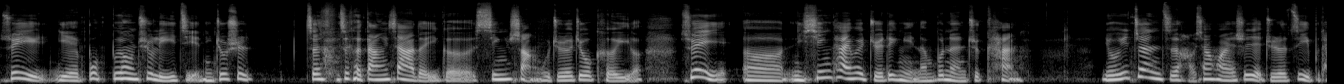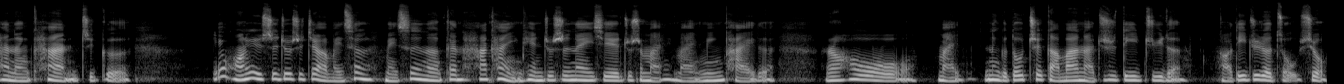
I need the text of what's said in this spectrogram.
所以也不不用去理解，你就是这 这个当下的一个欣赏，我觉得就可以了。所以，呃，你心态会决定你能不能去看。有一阵子，好像黄律师也觉得自己不太能看这个，因为黄律师就是这样，每次每次呢，跟他看影片，就是那一些就是买买名牌的，然后买那个 Dolce Gabbana，就是 DG 的，好 DG 的走秀，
